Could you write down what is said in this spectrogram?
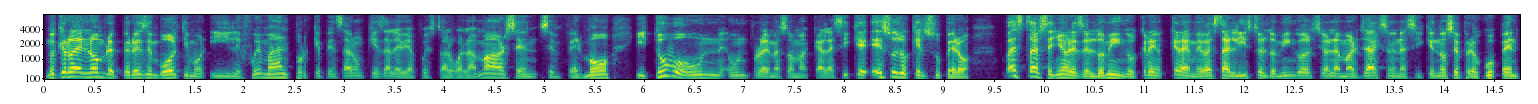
No quiero dar el nombre, pero es en Baltimore. Y le fue mal porque pensaron que ella le había puesto algo a la mar, se, se enfermó y tuvo un, un problema estomacal. Así que eso es lo que él superó. Va a estar, señores, el domingo, créanme, va a estar listo el domingo el señor Lamar Jackson, así que no se preocupen.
